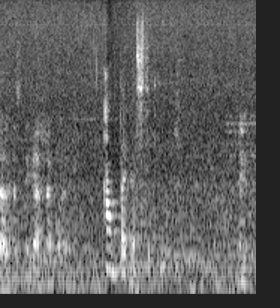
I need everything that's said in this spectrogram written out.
কার কাছ থেকে আশা করেন? আব্বার কাছ থেকে থ্যাংক ইউ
